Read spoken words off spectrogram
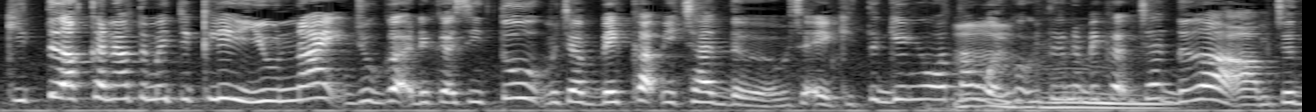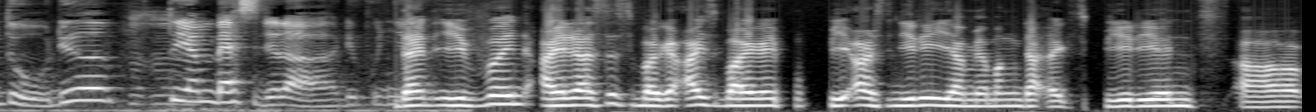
kita akan automatically unite juga dekat situ macam backup each other. Macam eh kita geng wartawan kok kita kena backup each other lah. Ah, macam tu. Dia tu yang best dia lah. Dia punya. Dan even I rasa sebagai I sebagai PR sendiri yang memang dah experience uh,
